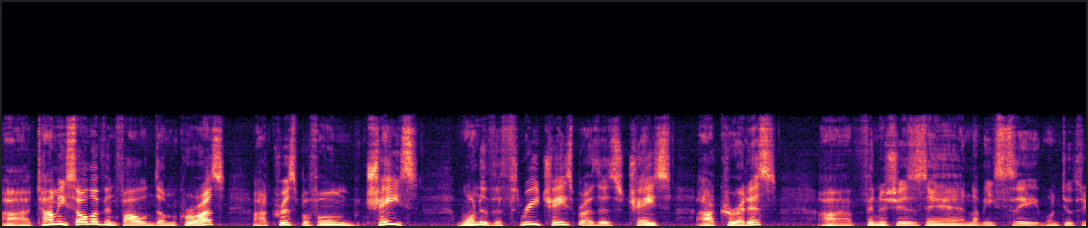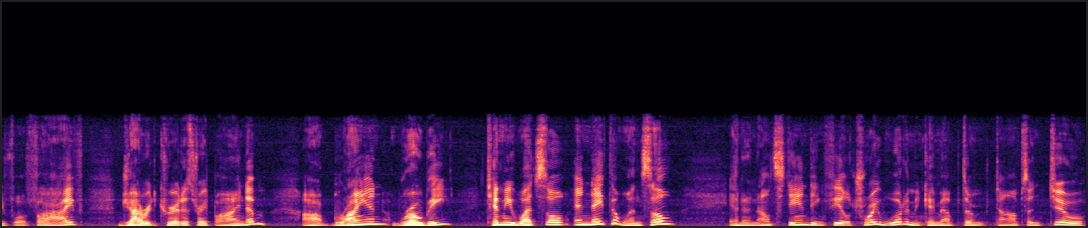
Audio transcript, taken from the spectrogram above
Uh, Tommy Sullivan followed them across. Uh, Chris Buffon chased one of the three Chase brothers, Chase uh, Curtis. Uh, finishes in, let me see, one, two, three, four, five. Jared Curtis right behind him. Uh, Brian Roby, Timmy Wetzel, and Nathan Wenzel. And an outstanding field. Troy Waterman came up to Thompson, too.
